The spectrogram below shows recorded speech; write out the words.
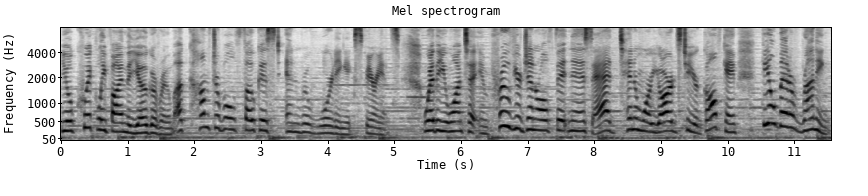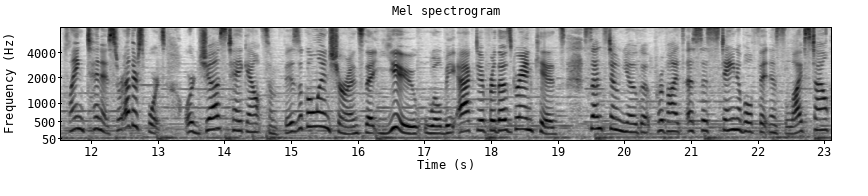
You'll quickly find the yoga room a comfortable, focused, and rewarding experience. Whether you want to improve your general fitness, add 10 or more yards to your golf game, feel better running, playing tennis, or other sports, or just take out some physical insurance that you will be active for those grandkids. Sunstone Yoga provides a sustainable fitness lifestyle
